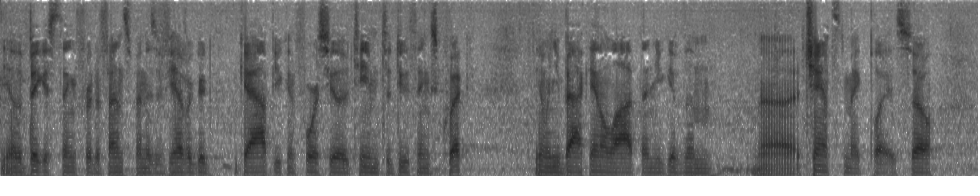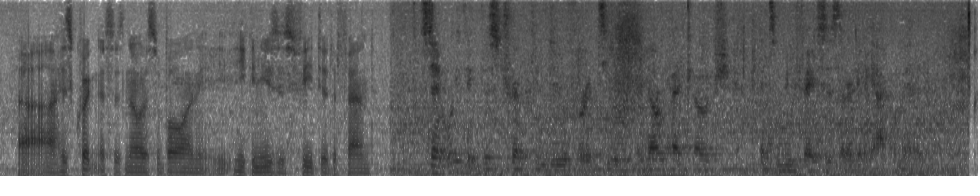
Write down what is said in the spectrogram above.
you know the biggest thing for a defenseman is if you have a good gap, you can force the other team to do things quick. You know, when you back in a lot, then you give them uh, a chance to make plays. So uh, his quickness is noticeable, and he, he, can use his feet to defend. Stan, what do you think this trip can do for a team with a young head coach and some new faces that are getting acclimated?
